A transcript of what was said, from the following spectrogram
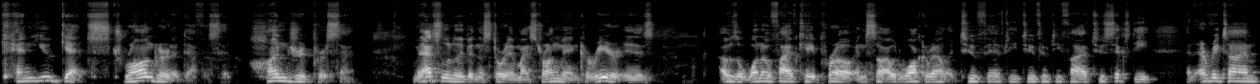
Can you get stronger in a deficit? 100%. I mean, that's literally been the story of my strongman career is I was a 105k pro and so I would walk around like 250, 255, 260 and every time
